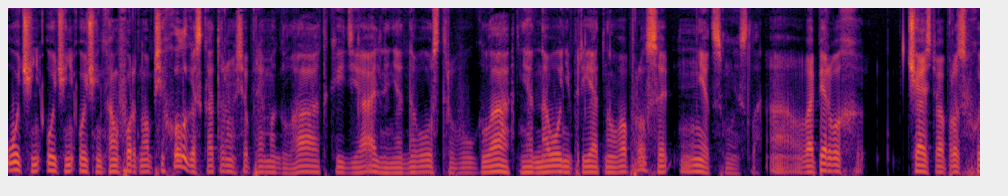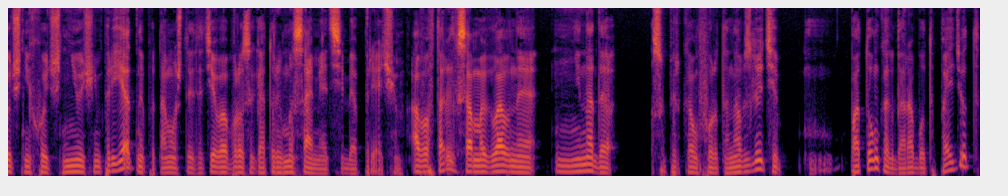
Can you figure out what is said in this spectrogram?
очень-очень-очень комфортного психолога, с которым все прямо гладко, идеально, ни одного острого угла, ни одного неприятного вопроса, нет смысла. А, во-первых, часть вопросов, хочешь не хочешь, не очень приятны, потому что это те вопросы, которые мы сами от себя прячем. А во-вторых, самое главное, не надо суперкомфорта на взлете. Потом, когда работа пойдет,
